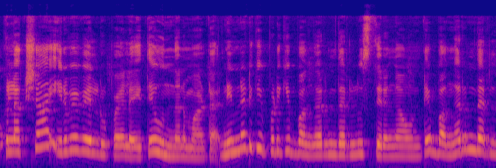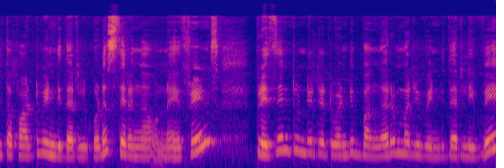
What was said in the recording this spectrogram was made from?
ఒక లక్ష ఇరవై వేల రూపాయలు అయితే ఉందన్నమాట. నిన్నటికి ఇప్పటికి బంగారం ధరలు స్థిరంగా ఉంటే బంగారం ధరలతో పాటు వెండి ధరలు కూడా స్థిరంగా ఉన్నాయి. ఫ్రెండ్స్. ప్రెసెంట్ ఉండేటటువంటి బంగారం మరియు వెండి ధరలు ఇవే.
